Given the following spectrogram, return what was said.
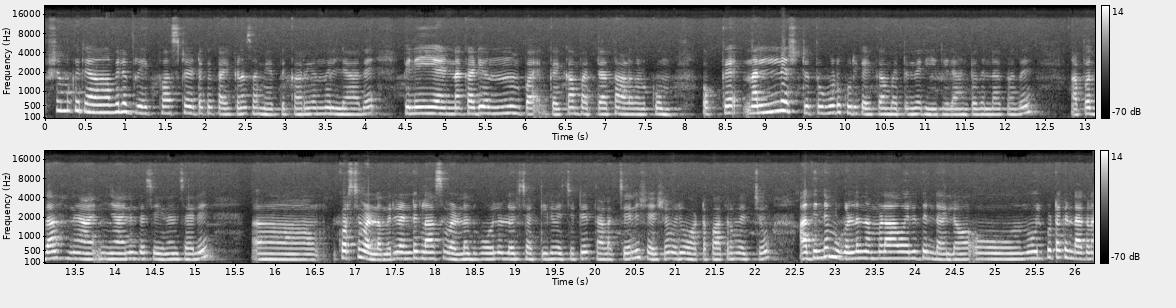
പക്ഷെ നമുക്ക് രാവിലെ ബ്രേക്ക്ഫാസ്റ്റ് ആയിട്ടൊക്കെ കഴിക്കുന്ന സമയത്ത് കറിയൊന്നും ഇല്ലാതെ പിന്നെ ഈ എണ്ണക്കടി ഒന്നും കഴിക്കാൻ പറ്റാത്ത ആളുകൾക്കും ഒക്കെ നല്ല ഇഷ്ടത്തോടു കൂടി കഴിക്കാൻ പറ്റുന്ന രീതിയിലാണ് കേട്ടോ ഇത് ഉണ്ടാക്കുന്നത് അപ്പോൾ ഇതാ ഞാൻ ഞാനെന്താ ചെയ്യുന്നത് വെച്ചാൽ കുറച്ച് വെള്ളം ഒരു രണ്ട് ഗ്ലാസ് വെള്ളം ഇതുപോലുള്ള ഒരു ചട്ടിയിൽ വെച്ചിട്ട് തിളച്ചതിന് ശേഷം ഒരു ഓട്ടപാത്രം വെച്ചു. അതിന്റെ മുകളിൽ നമ്മൾ ആ ഒരു ഇതുണ്ടല്ലോ നൂൽപുട്ടൊക്കെ ഉണ്ടാക്കണ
